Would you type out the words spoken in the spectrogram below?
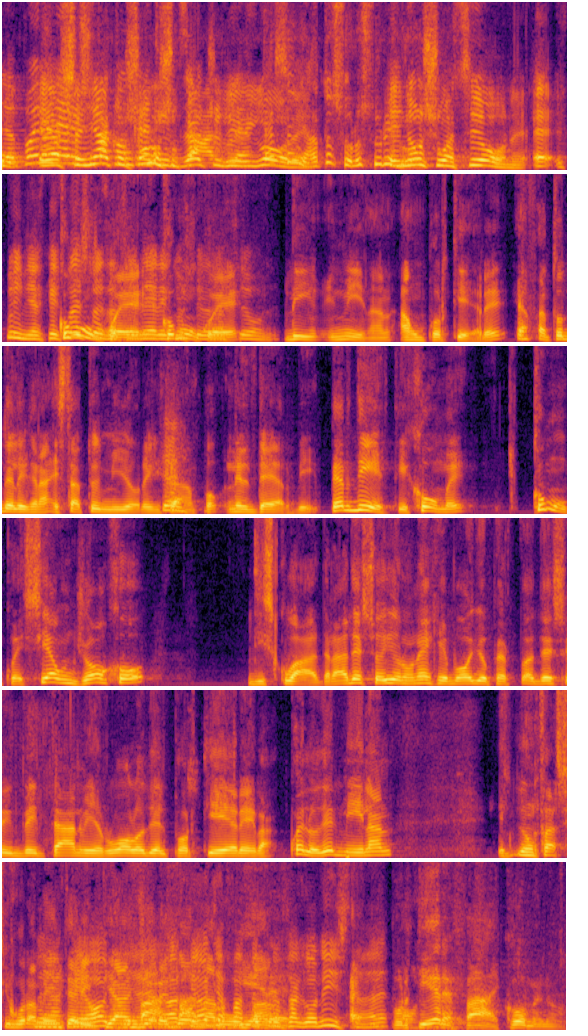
più, poi e ha segnato solo su calcio di rigore. Ha segnato solo su e non su azione. Eh, quindi anche questo è da Comunque, tenere in comunque considerazione. lì il Milan ha un portiere e ha fatto delle gra- è stato il migliore in Certo. campo nel derby. Per dirti come comunque sia un gioco di squadra. Adesso io non è che voglio per adesso inventarmi il ruolo del portiere, ma quello del Milan eh, non fa sicuramente oggi, rimpiangere eh, oggi ha fatto Donnarumma. il protagonista. Il eh. portiere fa, e come no?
